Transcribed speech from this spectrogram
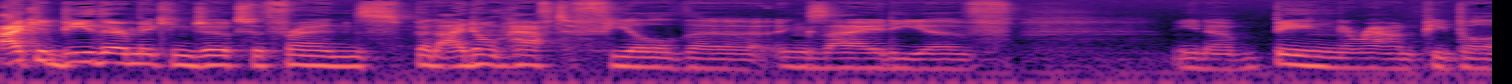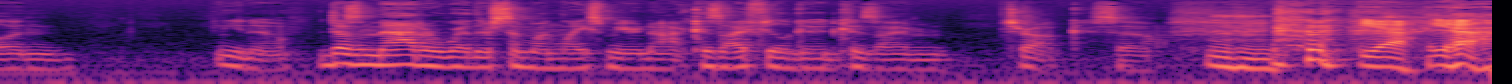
I could be there making jokes with friends, but I don't have to feel the anxiety of you know being around people and you know it doesn't matter whether someone likes me or not because i feel good because i'm drunk so mm-hmm. Yeah, yeah,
